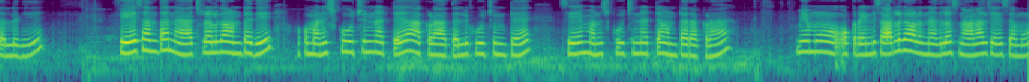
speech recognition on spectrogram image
తల్లిది. ఫేస్ అంతా న్యాచురల్గా ఉంటుంది. ఒక మనిషి కూర్చున్నట్టే అక్కడ ఆ తల్లి కూర్చుంటే సేమ్ మనిషి కూర్చున్నట్టే ఉంటారు అక్కడ మేము ఒక రెండు సార్లు కావాలి నదిలో స్నానాలు చేసాము.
